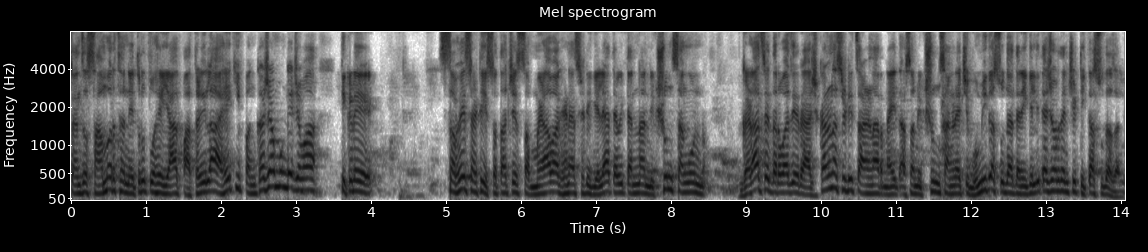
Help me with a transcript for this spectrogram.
त्यांचं सामर्थ्य नेतृत्व हे या पातळीला आहे की पंकजा मुंडे जेव्हा तिकडे सभेसाठी स्वतःचे मेळावा घेण्यासाठी गेल्या त्यावेळी त्यांना निक्षून सांगून गडाचे दरवाजे राजकारणासाठी चालणार नाहीत असं निक्षून सांगण्याची भूमिका सुद्धा त्यांनी केली. त्याच्यावर त्यांची टीका सुद्धा झाली.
